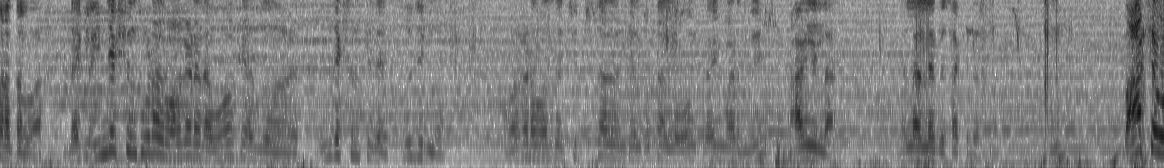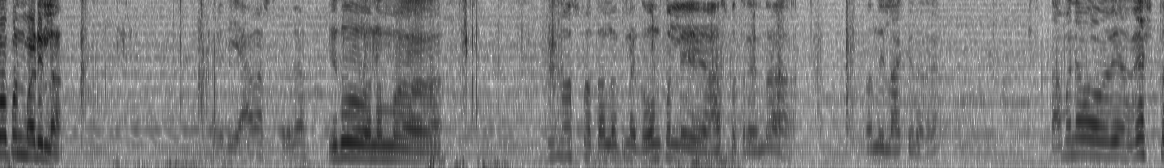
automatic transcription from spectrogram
ಬರುತ್ತಲ್ವಾ? ಡೈಕ್ಲ ಇಂಜೆಕ್ಷನ್ಸ್ ಕೂಡ ಅದ್ರ ಒಳಗಡೆ ಇದೆ ಓಕೆ ಅದು ಇಂಜೆಕ್ಷನ್ಸ್ ಇದೆ ಸೂಜಿಗಳು ಒಳಗಡೆ ಹೋದ್ರೆ ಚುಚ್ಚುತ್ತಾ ಅಂತ ಹೇಳ್ಬಿಟ್ಟು ಅಲ್ಲಿ ಹೋಗಿ ಟ್ರೈ ಮಾಡಿದ್ವಿ. ಆಗಲಿಲ್ಲ. ಎಲ್ಲ ಅಲ್ಲೇ ಬಿಸಾಕಿದೆ ಹ್ಞೂ ಬಾಕ್ಸೇ ಓಪನ್ ಮಾಡಿಲ್ಲ. ಇದು ಯಾವ ಇದು ನಮ್ಮ ಶ್ರೀನಿವಾಸಪುರ ತಾಲೂಕಿನ ಗೌನ್ಪಲ್ಲಿ ಆಸ್ಪತ್ರೆಯಿಂದ ತಂದಿಲ್ಲಿ ಹಾಕಿದ್ದಾರೆ. ಸಾಮಾನ್ಯವಾಗಿ ವೇಸ್ಟ್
